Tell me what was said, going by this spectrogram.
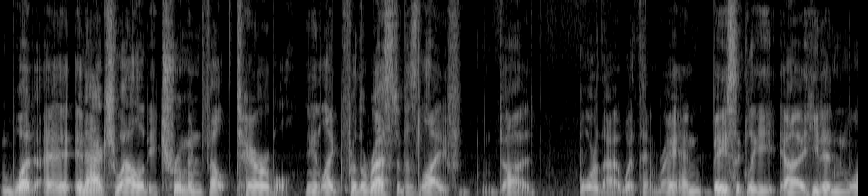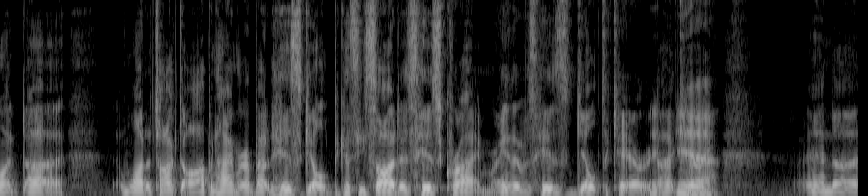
what uh, in actuality Truman felt terrible. You know, like for the rest of his life, uh, bore that with him, right? And basically, uh, he didn't want. Uh, want to talk to Oppenheimer about his guilt because he saw it as his crime, right? It was his guilt to carry. Uh, carry yeah. and uh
